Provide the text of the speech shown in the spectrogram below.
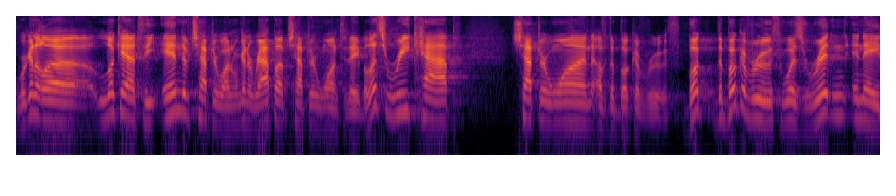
we're going to uh, look at the end of chapter one. We're going to wrap up chapter one today, but let's recap chapter 1 of the book of Ruth. Book, the book of Ruth was written in a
